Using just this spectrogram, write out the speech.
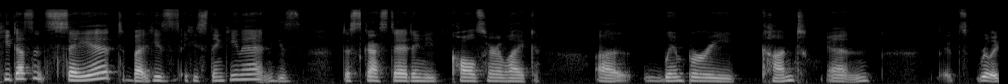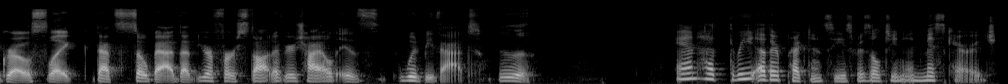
he doesn't say it, but he's he's thinking it and he's disgusted and he calls her like a whimpery cunt and it's really gross. Like that's so bad that your first thought of your child is would be that. Ugh. Anne had three other pregnancies resulting in miscarriage.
